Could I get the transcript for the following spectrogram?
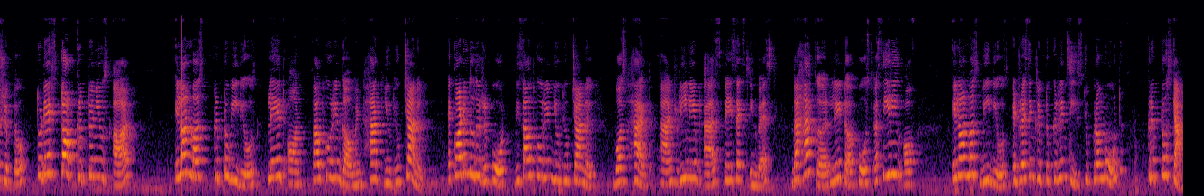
Crypto. Today's top crypto news are Elon Musk crypto videos played on South Korean government hacked YouTube channel. According to the report, the South Korean YouTube channel was hacked and renamed as SpaceX Invest. The hacker later posted a series of Elon Musk videos addressing cryptocurrencies to promote crypto scam.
